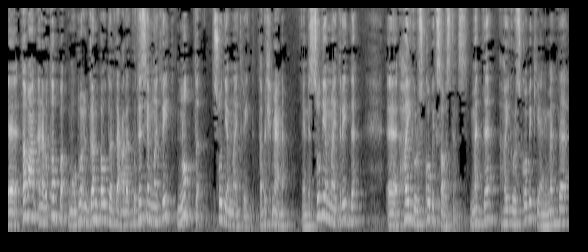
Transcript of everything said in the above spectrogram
آه طبعا أنا بطبق موضوع ال gunpowder ده على البوتاسيوم nitrate not صوديوم nitrate طب اشمعنى؟ لأن ال sodium nitrate ده hygroscopic substance مادة hygroscopic يعني مادة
